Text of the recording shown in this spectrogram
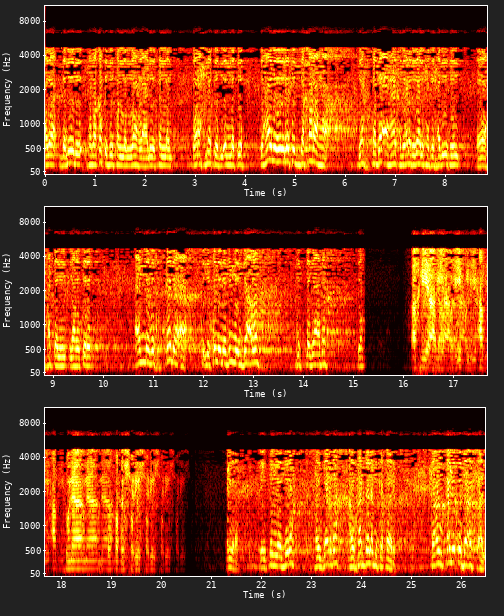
هذا دليل صداقته صلى الله عليه وسلم ورحمته بأمته. وهذه التي ادخرها واختبأها كما ورد ذلك في حديث آه، حسن له طرق. أنه اختبأ لكل نبي دعوة مستجابة. أخي على طريق الحق هنا منتصف الشريف. غيرة إن كنا ذرة أو ذرة أو خردلة متقارب. فأنطلق فأفعل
